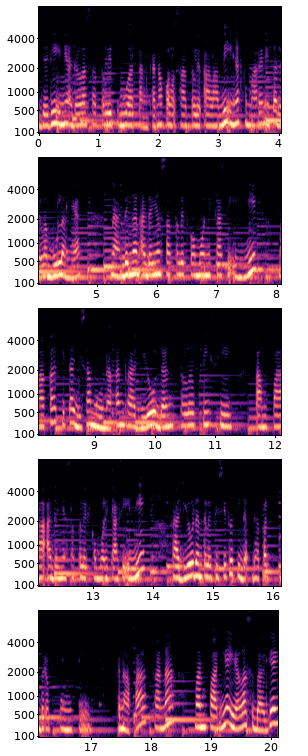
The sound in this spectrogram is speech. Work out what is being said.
Jadi ini adalah satelit buatan karena kalau satelit alami ingat kemarin itu adalah bulan ya. Nah, dengan adanya satelit komunikasi ini, maka kita bisa menggunakan radio dan televisi. Tanpa adanya satelit komunikasi ini, radio dan televisi itu tidak dapat berfungsi. Kenapa? Karena manfaatnya ialah sebagai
